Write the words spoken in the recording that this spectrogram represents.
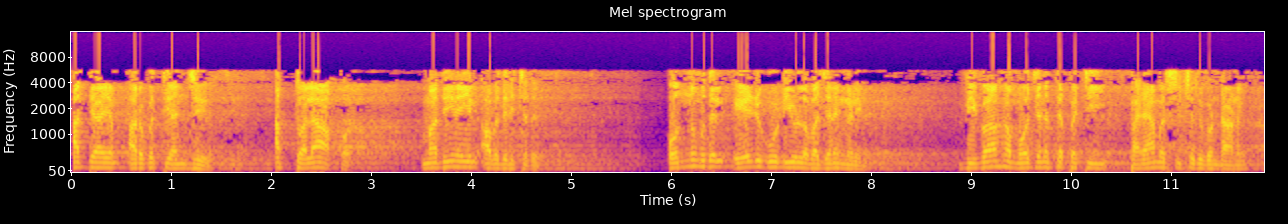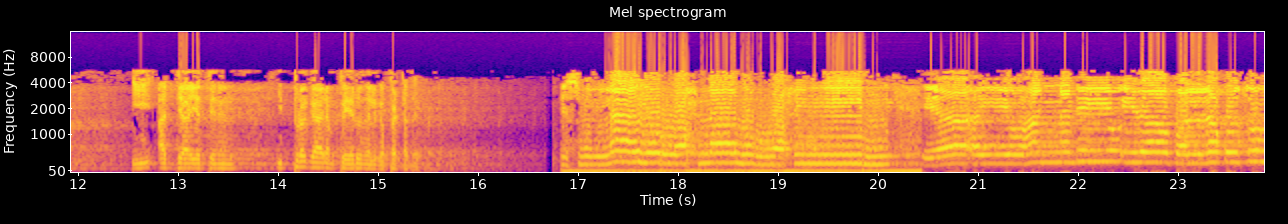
അധ്യായം അറുപത്തിയഞ്ച് അത്വലാഖ് മദീനയിൽ അവതരിച്ചത് ഒന്നു മുതൽ ഏഴു കൂടിയുള്ള വചനങ്ങളിൽ വിവാഹമോചനത്തെപ്പറ്റി പരാമർശിച്ചതുകൊണ്ടാണ് ഈ അദ്ധ്യായത്തിന് ഇപ്രകാരം പേരു നൽകപ്പെട്ടത് بسم الله الرحمن الرحيم يا أيها النبي إذا طلقتم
